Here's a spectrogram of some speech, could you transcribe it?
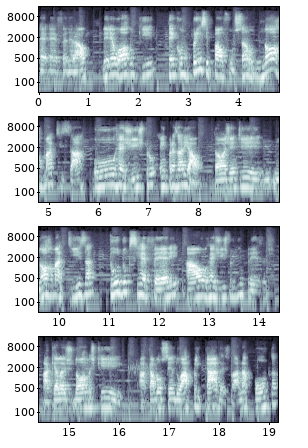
é, é, federal. Ele é o órgão que tem como principal função normatizar o registro empresarial. Então, a gente normatiza tudo que se refere ao registro de empresas, aquelas normas que acabam sendo aplicadas lá na ponta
